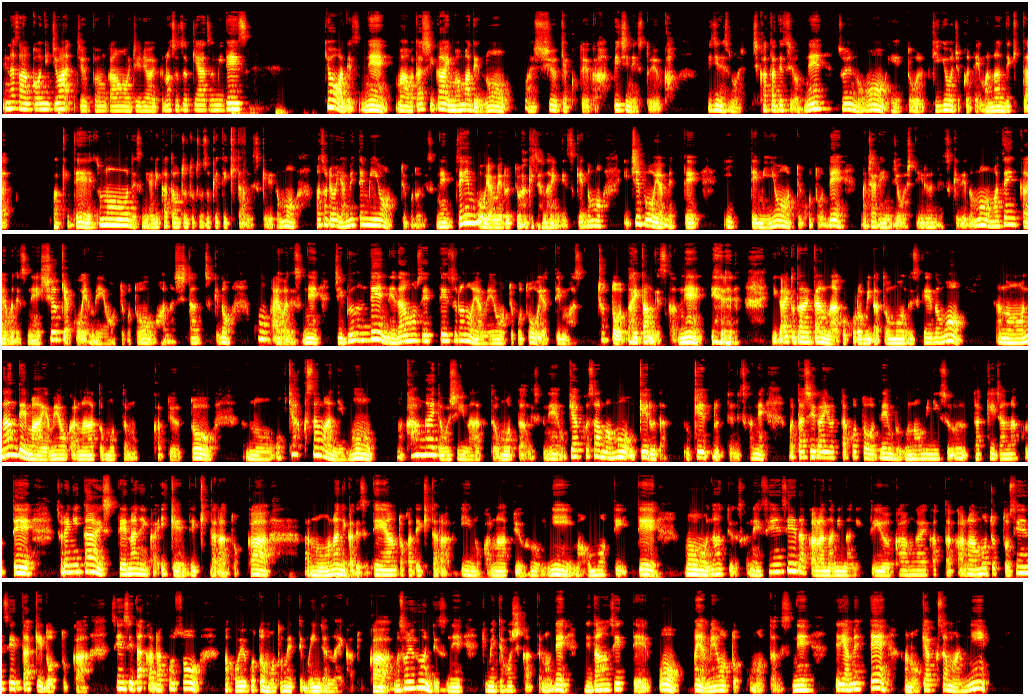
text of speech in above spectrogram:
皆さん、こんにちは。10分間おうち療育の鈴木あずみです。今日はですね、まあ私が今までの、ま、集客というか、ビジネスというか、ビジネスの仕方ですよね。そういうのを、えっ、と、企業塾で学んできたわけで、そのですね、やり方をずっと続けてきたんですけれども、まあ、それをやめてみようということですね。全部をやめるってわけじゃないんですけれども、一部をやめていってみようということで、まあ、チャレンジをしているんですけれども、まあ、前回はですね、集客をやめようということをお話ししたんですけど、今回はですね、自分で値段を設定するのをやめようということをやってみます。ちょっと大胆ですかね。意外と大胆な試みだと思うんですけれども、あの、なんでまあやめようかなと思ったのかというと、あの、お客様にも考えてほしいなって思ったんですよね。お客様も受けるだ、受けるっていうんですかね。私が言ったことを全部鵜呑みにするだけじゃなくて、それに対して何か意見できたらとか、あの、何かですね、提案とかできたらいいのかなっていうふうに、まあ、思っていて、もう、なんていうんですかね、先生だから何々っていう考え方から、もうちょっと先生だけどとか、先生だからこそ、まあ、こういうことを求めてもいいんじゃないかとか、まあ、そういうふうにですね、決めてほしかったので、値段設定をやめようと思ったんですね。で、やめて、あの、お客様に、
